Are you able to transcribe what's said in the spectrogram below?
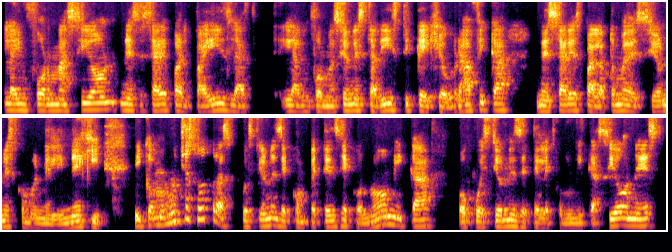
la información necesaria para el país, la la información estadística y geográfica necesarias para la toma de decisiones como en el INEGI y como muchas otras cuestiones de competencia económica o cuestiones de telecomunicaciones.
